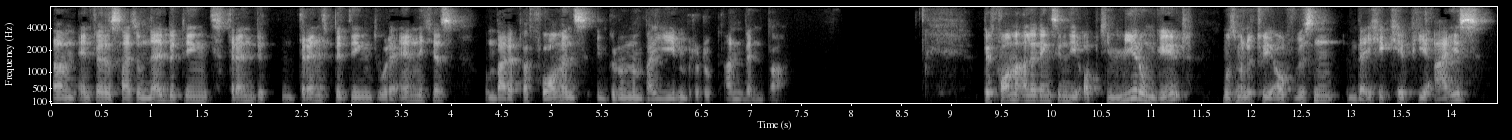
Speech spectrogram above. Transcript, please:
ähm, entweder saisonell bedingt, trend, trendbedingt oder ähnliches und bei der Performance im Grunde bei jedem Produkt anwendbar. Bevor man allerdings in die Optimierung geht, muss man natürlich auch wissen, welche KPIs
